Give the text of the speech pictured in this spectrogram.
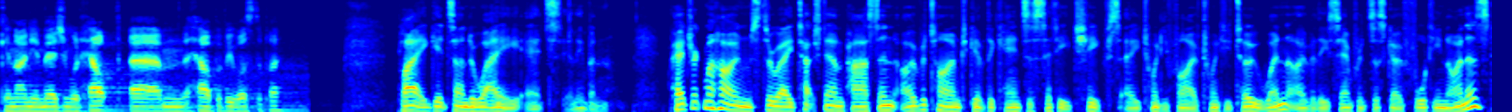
can only imagine would help um, help if he was to play. Play gets underway at eleven. Patrick Mahomes threw a touchdown pass in overtime to give the Kansas City Chiefs a 25 22 win over the San Francisco 49ers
